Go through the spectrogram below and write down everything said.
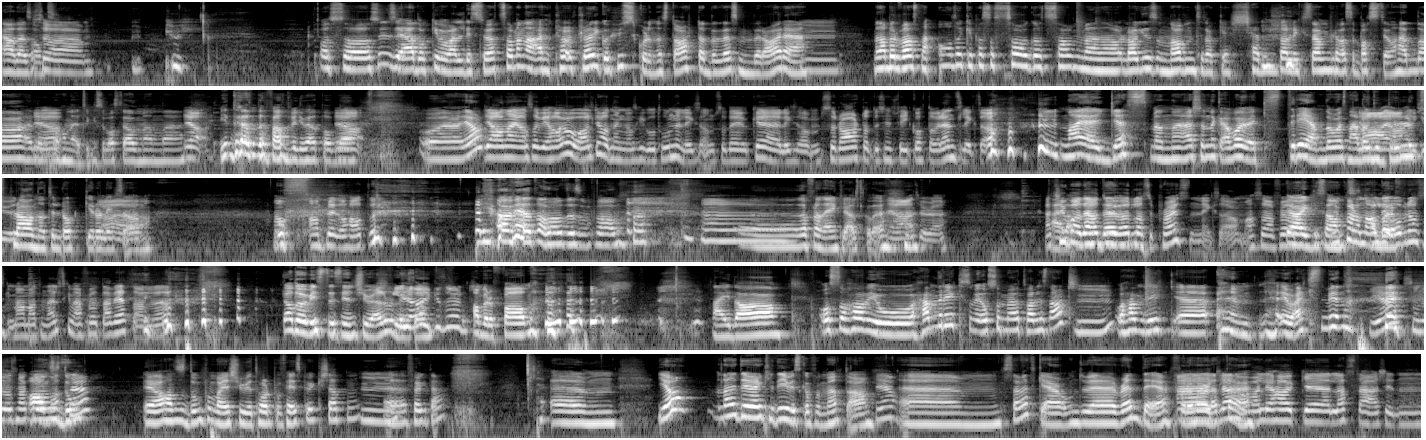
Ja, det er sant. Så um, Og så syns jeg dere var veldig søte sammen. Jeg klar- klarer ikke å huske hvordan det starta, det er det som er det rare. mm, Men jeg bare var sånn Å, dere passer så godt sammen, og lagde sånn navn til dere. Hedda, liksom. For det var Sebastian og Hedda. Eller Ja. han heter ikke Sebastian, men uh, ja. i den defend fikk det hete det. ja. Og eh, ja. Ja, nei, altså, vi har jo alltid hatt en ganske god tone, liksom, så det er jo ikke liksom, så rart at du syns vi gikk godt overens, liksom. Nei, I guess, men jeg skjønner ikke. Jeg var jo ekstrem. Det var jo sånn, Jeg lagde Ja, ja, bryllupsplaner til dere og Ja, ja, liksom Han, Uff. han pleide å hate det. Jeg vet han hadde det som faen. ja, Eh, Det var fordi han egentlig elska det. Ja, jeg tror det. Jeg tror bare det at du ødela surprisen, liksom. Altså, for Ja, ikke sant. Nå kan han Han aldri bare- overraske meg med at han elsker meg, for jeg vet det allerede. Ja, du har visst det siden 2011, Ja, liksom. ikke sant? Han bare faen. Nei da. Og så har vi jo Henrik, som vi også møter veldig snart. Mm. Og Henrik eh, er jo eksen min. Ja, som du har snakket Han om masse. dum. Ja, han som dumpa meg i 2012 på Facebook-chatten. Mm. Eh, fuck deg. Um, ja, nei, det er jo egentlig de vi skal få møte. Ja. Um, så jeg vet ikke om du er ready for å høre dette. Jeg gleder meg veldig. Jeg har ikke lest det her siden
